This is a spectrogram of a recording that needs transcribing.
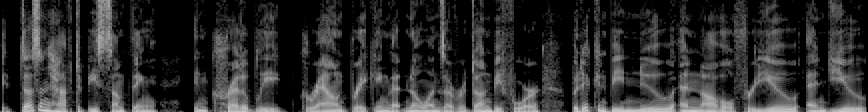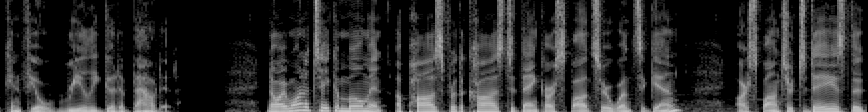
It doesn't have to be something incredibly groundbreaking that no one's ever done before, but it can be new and novel for you, and you can feel really good about it. Now, I want to take a moment, a pause for the cause, to thank our sponsor once again. Our sponsor today is the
